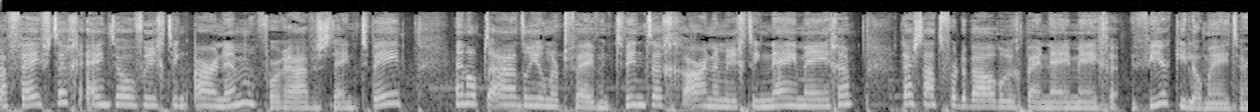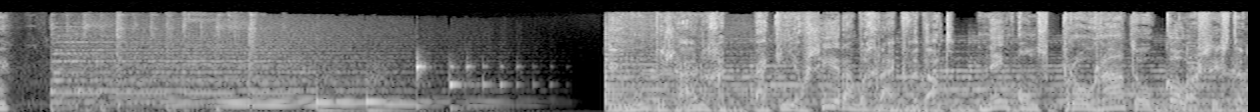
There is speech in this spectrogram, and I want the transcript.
A50 Eindhoven richting Arnhem voor Ravenstein 2. En op de A325 Arnhem richting Nijmegen. Daar staat voor de Waalbrug bij Nijmegen 4 kilometer. Bezuinigen. Bij Kyocera begrijpen we dat. Neem ons ProRato Color System.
